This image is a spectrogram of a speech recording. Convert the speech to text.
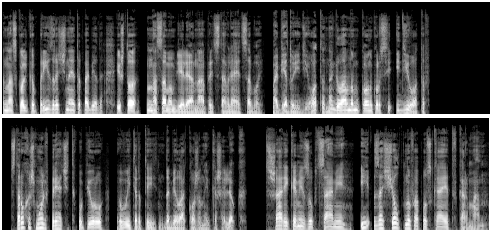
насколько призрачна эта победа и что на самом деле она представляет собой. Победу идиота на главном конкурсе идиотов. Старуха Шмульф прячет купюру, вытертый до бела кожаный кошелек с шариками, зубцами и, защелкнув, опускает в карман.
